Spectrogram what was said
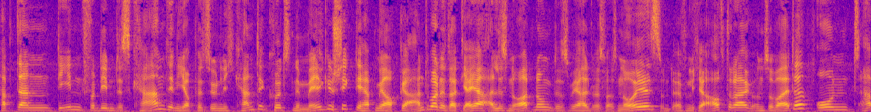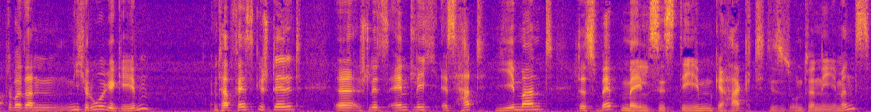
Habe dann den, von dem das kam, den ich auch persönlich kannte, kurz eine Mail geschickt. Der hat mir auch geantwortet, sagt, ja, ja, alles in Ordnung, das wäre halt was, was Neues und öffentlicher Auftrag und so weiter. Und habe aber dann nicht Ruhe gegeben und habe festgestellt, äh, schlussendlich, es hat jemand das Webmail-System gehackt dieses Unternehmens,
